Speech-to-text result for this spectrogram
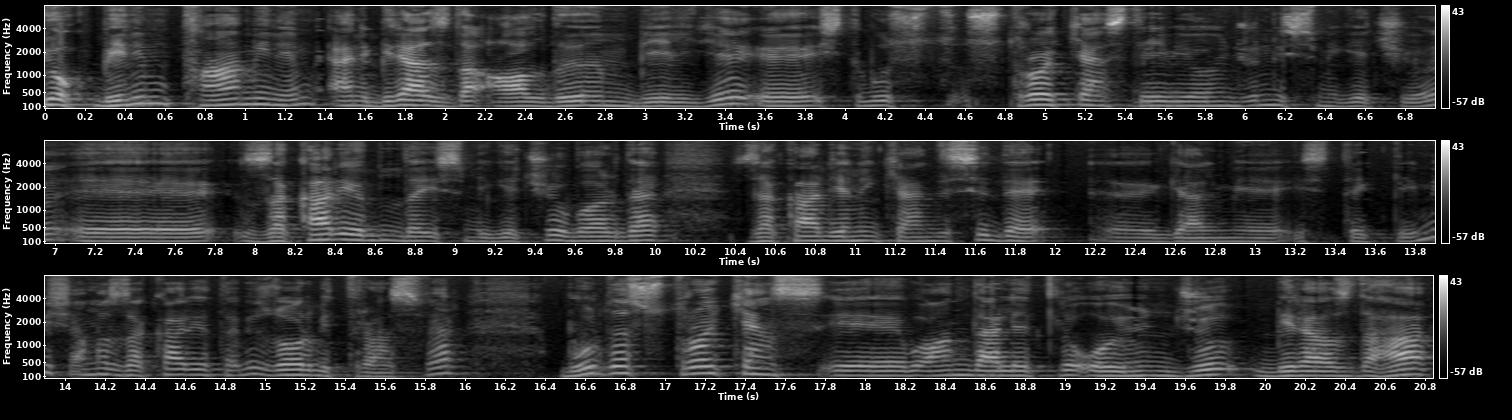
Yok benim tahminim hani biraz da aldığım bilgi e, işte bu St- Stroikens diye bir oyuncunun ismi geçiyor. E, Zakarya'nın da ismi geçiyor. Bu arada Zakarya'nın kendisi de e, gelmeye istekliymiş ama Zakarya tabii zor bir transfer. Burada Stroikens e, bu Anderlet'li oyuncu biraz daha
